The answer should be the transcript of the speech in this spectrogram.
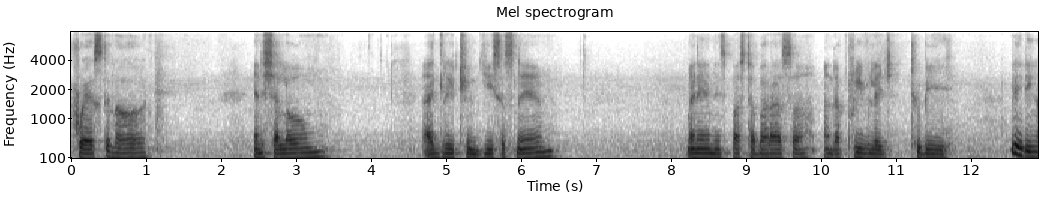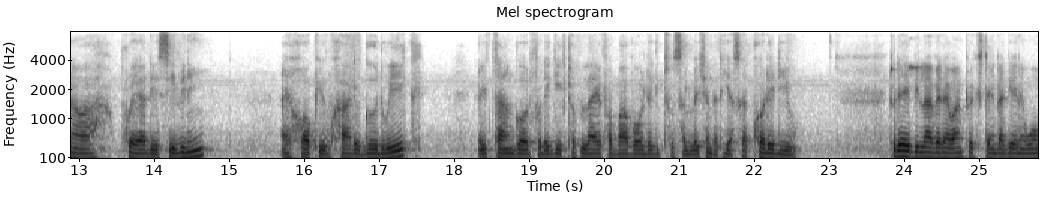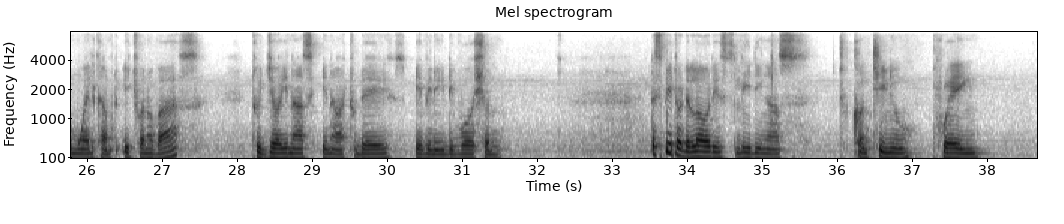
Praise the Lord and shalom. I greet you in Jesus' name. My name is Pastor Barasa, and a privilege to be leading our prayer this evening. I hope you've had a good week. We thank God for the gift of life, above all, the gift of salvation that He has accorded you. Today, beloved, I want to extend again a warm welcome to each one of us to join us in our today's evening devotion. The Spirit of the Lord is leading us to continue praying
